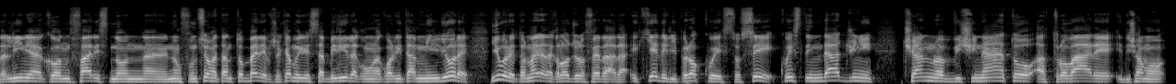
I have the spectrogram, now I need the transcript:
la linea con Faris non, eh, non, funziona tanto bene, cerchiamo di ristabilirla con una qualità migliore. Io vorrei tornare da Calogero Ferrara e chiedergli però questo, se queste indagini ci hanno avvicinato a trovare diciamo,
